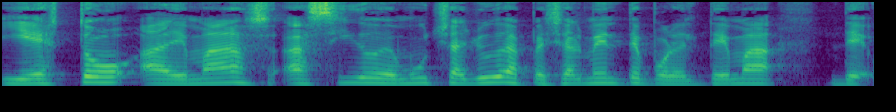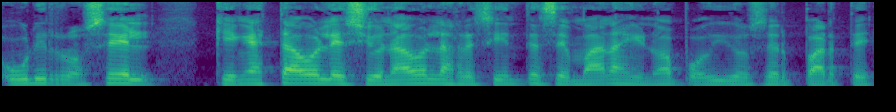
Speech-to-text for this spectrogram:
y esto además ha sido de mucha ayuda, especialmente por el tema de Uri Rosell, quien ha estado lesionado en las recientes semanas y no ha podido ser parte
